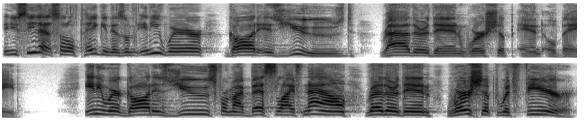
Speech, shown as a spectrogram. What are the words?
And you see that subtle paganism anywhere God is used rather than worship and obeyed. Anywhere God is used for my best life now rather than worshiped with fear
